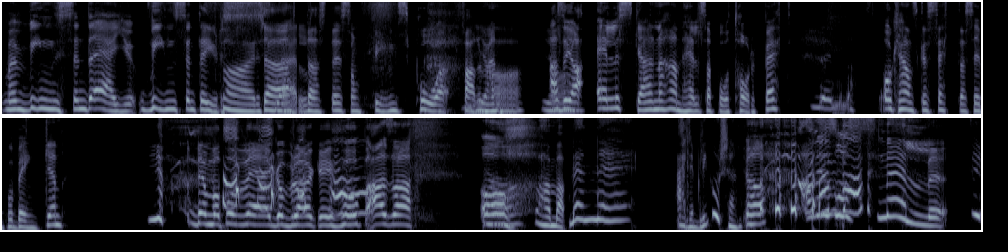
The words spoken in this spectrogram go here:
Men Vincent är ju, Vincent är ju För det sötaste som finns på farmen. Ja, ja. Alltså jag älskar när han hälsar på torpet Nej, alltså. och han ska sätta sig på bänken. Den var på väg att braka ihop. Alltså, åh. Och han bara, men eh, äh, det blir godkänt. Ja, han är så snäll! Det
